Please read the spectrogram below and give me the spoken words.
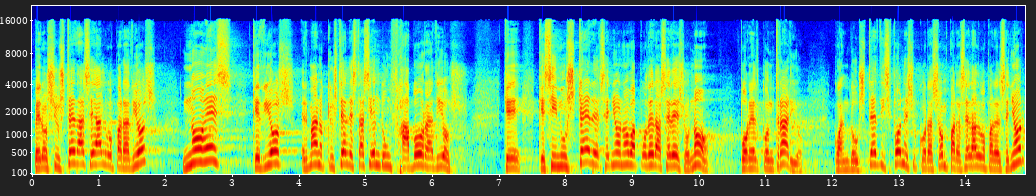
pero si usted hace algo para Dios, no es que Dios, hermano, que usted le está haciendo un favor a Dios. Que, que sin usted el Señor no va a poder hacer eso. No, por el contrario, cuando usted dispone su corazón para hacer algo para el Señor,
